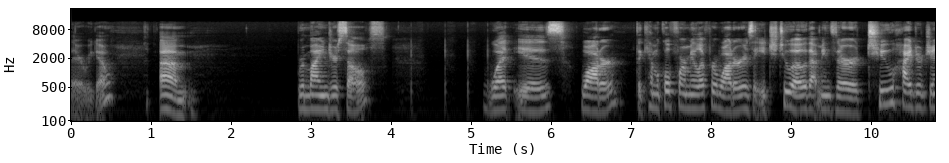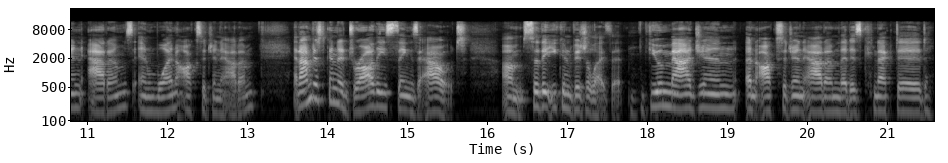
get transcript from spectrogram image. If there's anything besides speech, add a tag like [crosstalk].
There we go. Um, remind yourselves what is water. The chemical formula for water is H2O. That means there are two hydrogen atoms and one oxygen atom. And I'm just going to draw these things out um, so that you can visualize it. If you imagine an oxygen atom that is connected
